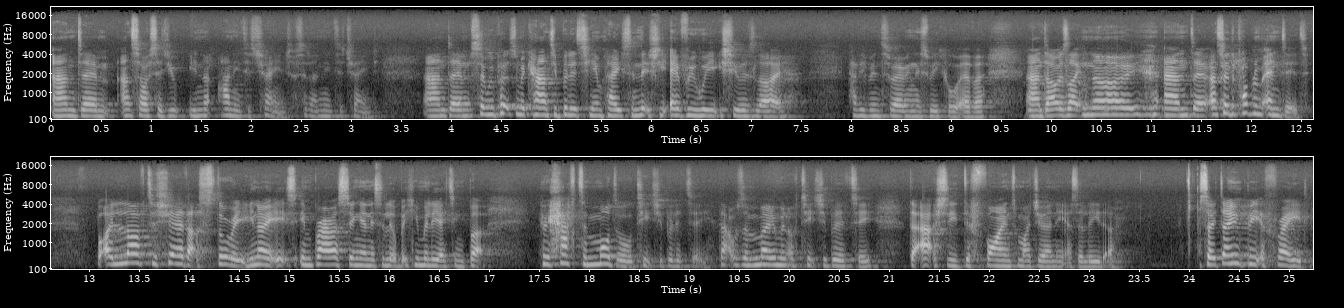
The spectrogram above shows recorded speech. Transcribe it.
And, um, and so I said, you, you know, I need to change. I said, I need to change. And um, so we put some accountability in place, and literally every week she was like, have you been swearing this week or whatever? And I was like, no. And, uh, and so the problem ended. But I love to share that story. You know, it's embarrassing and it's a little bit humiliating, but we have to model teachability. That was a moment of teachability that actually defined my journey as a leader. So don't be afraid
